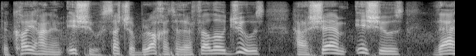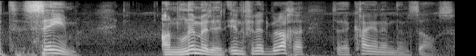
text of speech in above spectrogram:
the Koyanim issue such a bracha to their fellow Jews, Hashem issues that same unlimited, infinite bracha to the Koyanim themselves.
